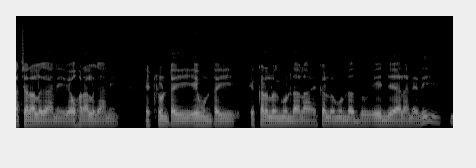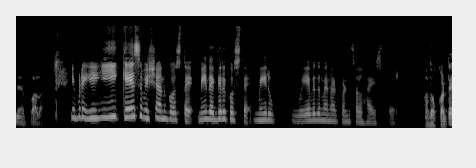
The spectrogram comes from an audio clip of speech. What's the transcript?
ఆచారాలు కానీ వ్యవహారాలు కానీ ఎట్లుంటాయి ఏముంటాయి ఎక్కడ లొంగి ఉండాలా ఎక్కడ లొంగి ఉండొద్దు ఏం చేయాలనేది నేర్పాలా. ఇప్పుడు ఈ ఈ కేసు విషయానికి వస్తే మీ దగ్గరికి వస్తే మీరు ఏ విధమైనటువంటి సలహా ఇస్తారు? అదొక్కటే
